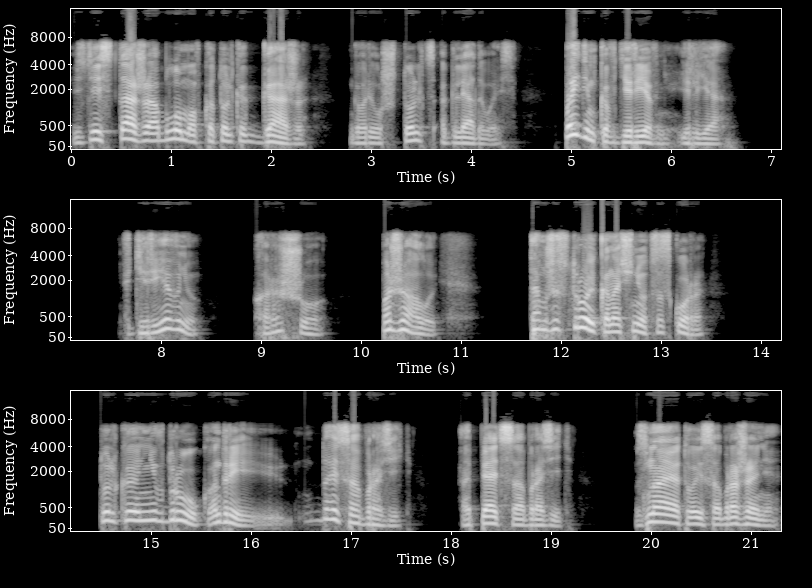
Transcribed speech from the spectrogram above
здесь та же обломовка, только гажа, говорил Штольц, оглядываясь. Пойдем-ка в деревню, Илья. В деревню? Хорошо. Пожалуй. Там же стройка начнется скоро. Только не вдруг, Андрей, дай сообразить. Опять сообразить. Знаю твои соображения.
